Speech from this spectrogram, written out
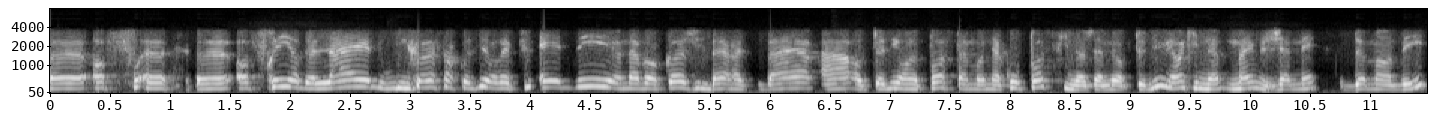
euh, euh, euh, offrir de l'aide, où Nicolas Sarkozy aurait pu aider un avocat, Gilbert Azibert, à obtenir un poste à Monaco, poste qu'il n'a jamais obtenu, hein, qu'il n'a même jamais demandé.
